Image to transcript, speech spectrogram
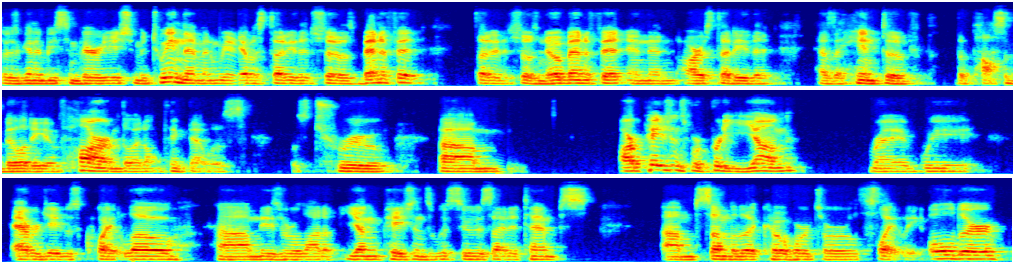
there's going to be some variation between them. And we have a study that shows benefit, study that shows no benefit, and then our study that has a hint of the possibility of harm, though I don't think that was was true. Um, our patients were pretty young, right? We average age was quite low. Um, these were a lot of young patients with suicide attempts. Um, some of the cohorts are slightly older.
